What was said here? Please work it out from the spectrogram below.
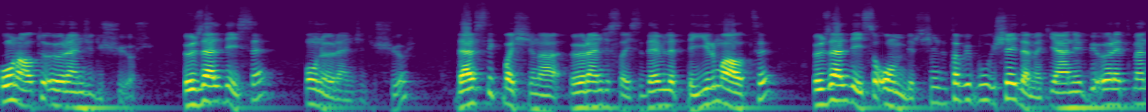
16 öğrenci düşüyor. Özelde ise 10 öğrenci düşüyor. Derslik başına öğrenci sayısı devlette 26, özelde ise 11. Şimdi tabii bu şey demek yani bir öğretmen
